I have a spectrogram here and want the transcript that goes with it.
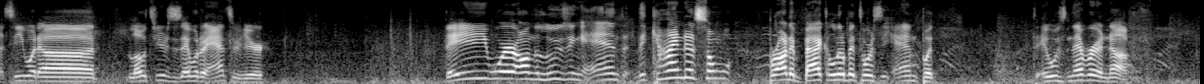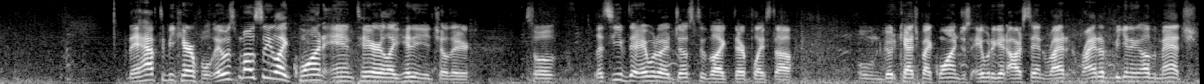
Let's see what uh, Low Tiers is able to answer here. They were on the losing end. They kind of somewhat brought it back a little bit towards the end, but it was never enough. They have to be careful. It was mostly like Quan and Tear like hitting each other. So Let's see if they're able to adjust to like their playstyle. Oh, good catch by Quan, just able to get Arsene right right at the beginning of the match.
